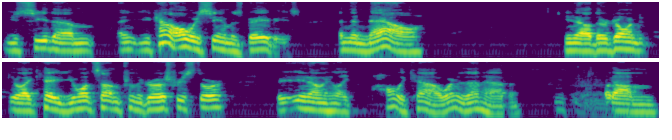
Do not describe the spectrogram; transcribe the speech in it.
you see them and you kind of always see them as babies and then now you know they're going to, they're like hey you want something from the grocery store? You know and you're like holy cow when did that happen? But um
